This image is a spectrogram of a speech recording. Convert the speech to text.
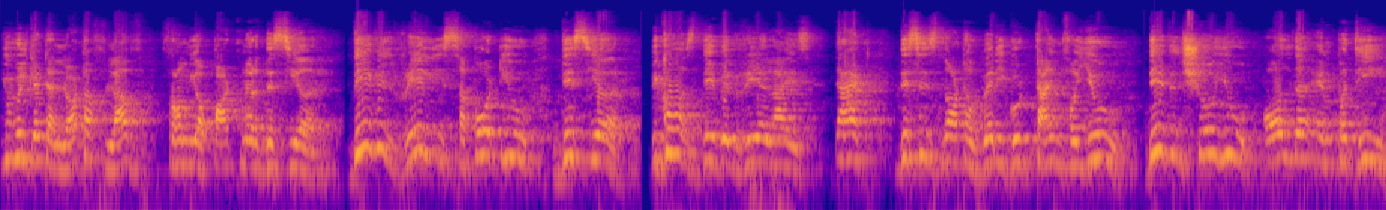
you will get a lot of love from your partner this year. They will really support you this year because they will realize that this is not a very good time for you. They will show you all the empathy,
